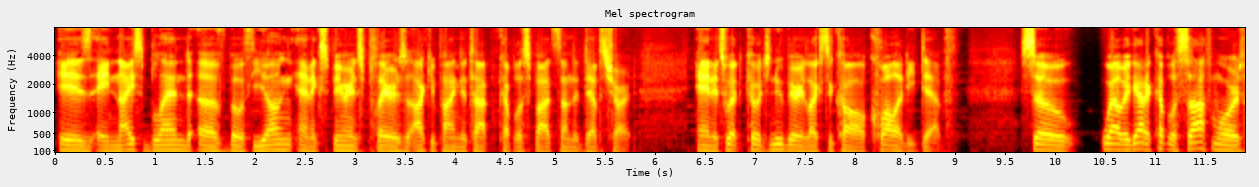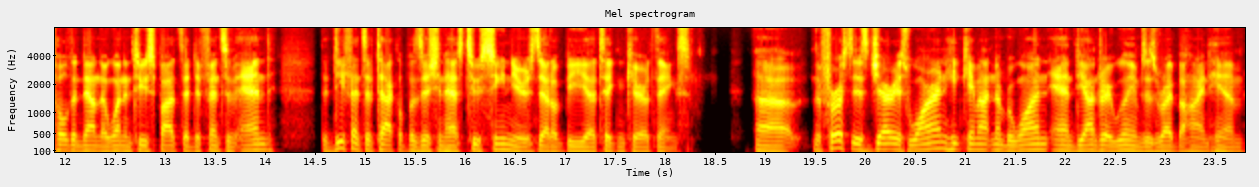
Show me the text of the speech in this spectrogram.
is a nice blend of both young and experienced players occupying the top couple of spots on the depth chart. And it's what Coach Newberry likes to call quality depth. So well, we got a couple of sophomores holding down the one and two spots at defensive end. the defensive tackle position has two seniors that'll be uh, taking care of things. Uh, the first is Jarius Warren. He came out number one, and DeAndre Williams is right behind him.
